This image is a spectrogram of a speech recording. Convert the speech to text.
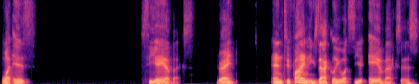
what is CA of X, right? And to find exactly what CA of X is,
